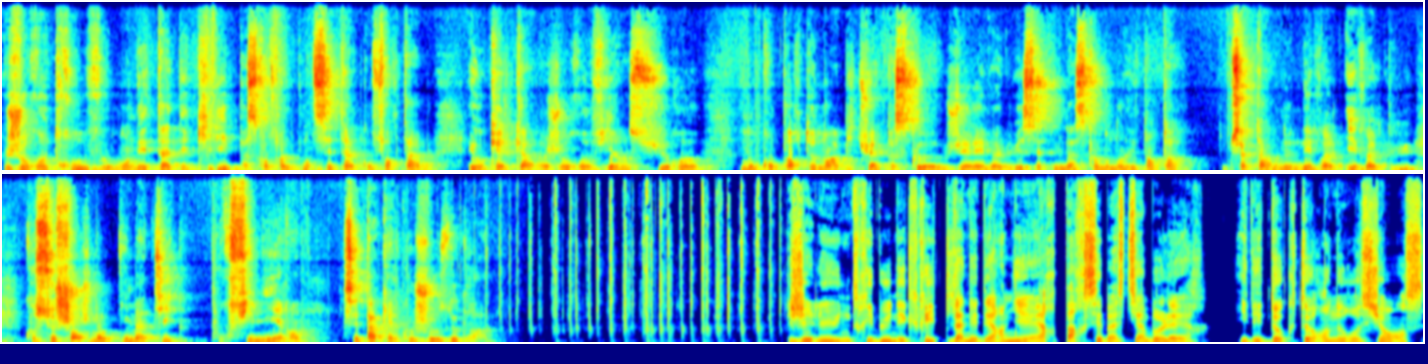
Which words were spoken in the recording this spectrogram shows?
je retrouve mon état d'équilibre, parce qu'en fin de compte, c'est inconfortable, et auquel cas, bah, je reviens sur euh, mon comportement habituel, parce que j'ai réévalué cette menace comme on n'en étant pas. Donc certains ne évaluent que ce changement climatique, pour finir, c'est pas quelque chose de grave. J'ai lu une tribune écrite l'année dernière par Sébastien Boller, il est docteur en neurosciences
